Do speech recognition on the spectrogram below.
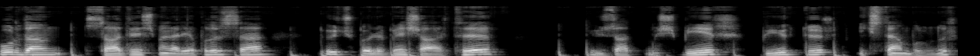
Buradan sadeleşmeler yapılırsa 3 bölü 5 artı 161 büyüktür x'ten bulunur.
